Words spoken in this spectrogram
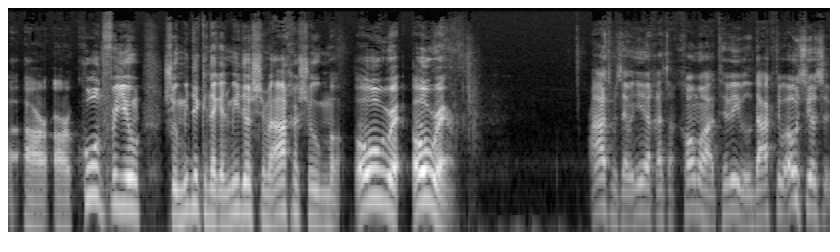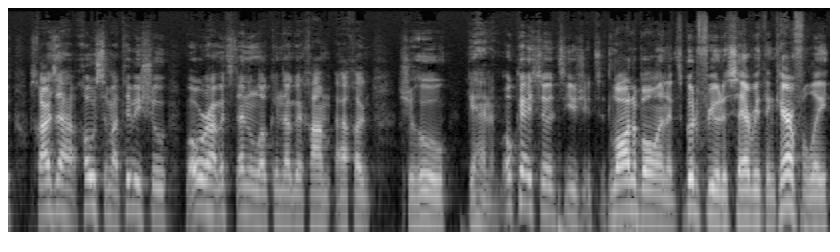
uh, are, are cooled for you. Shu midah keneged midah shema'achar shu orer. Okay, so it's it's laudable and it's good for you to say everything carefully.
